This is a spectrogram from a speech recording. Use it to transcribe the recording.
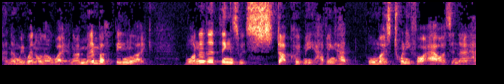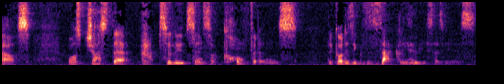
And then we went on our way. And I remember feeling like one of the things which stuck with me, having had almost 24 hours in their house, was just their absolute sense of confidence that God is exactly who He says He is,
